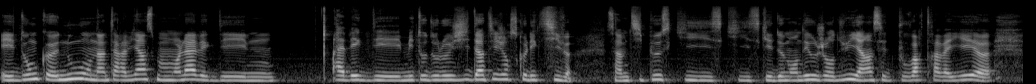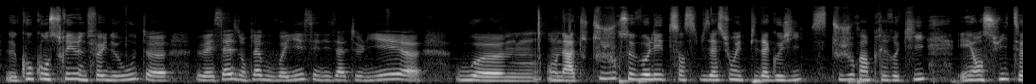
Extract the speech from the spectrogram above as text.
Et donc nous, on intervient à ce moment-là avec des avec des méthodologies d'intelligence collective. C'est un petit peu ce qui, est demandé aujourd'hui, hein, c'est de pouvoir travailler, euh, co-construire une feuille de route ESS. Euh, e Donc là, vous voyez, c'est des ateliers euh, où on a toujours ce volet de sensibilisation et de pédagogie, c'est toujours un prérequis. Et ensuite,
